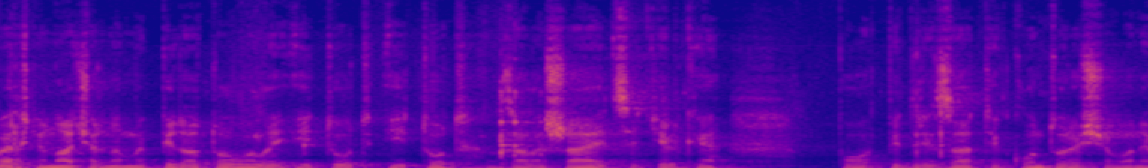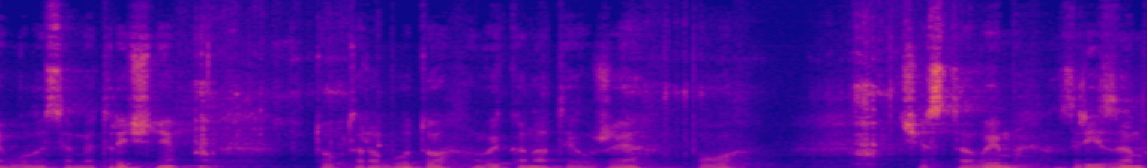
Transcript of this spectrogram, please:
Поверхню начерно ми підготовили і тут, і тут. Залишається тільки підрізати контури, щоб вони були симетричні. Тобто роботу виконати вже по чистовим зрізам,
